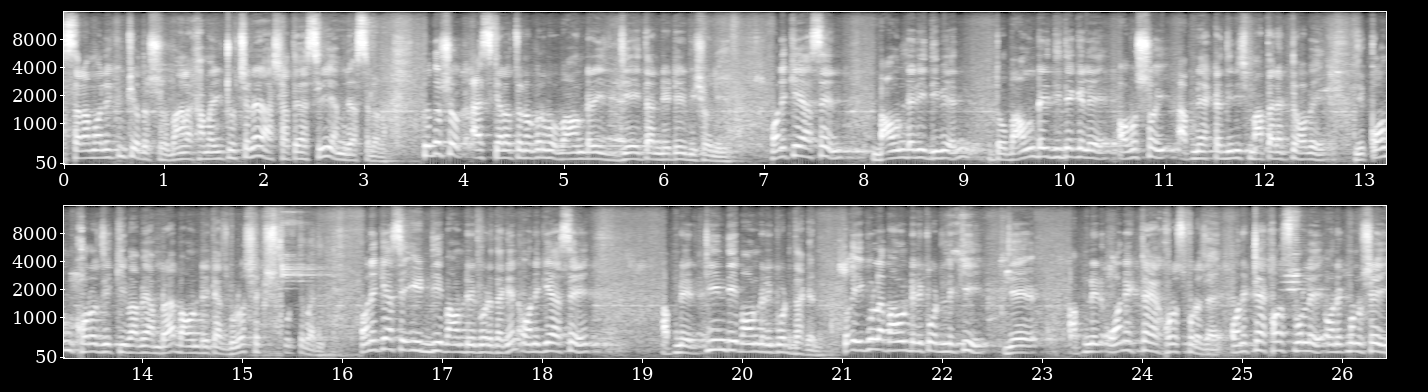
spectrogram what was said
আসসালামু আলাইকুম, প্রিয় দর্শক। বাংলা খামার ইউটিউব চ্যানেল, আর সাথে আছি আমি রাসেল প্রিয় দর্শক, আজকে আলোচনা করব বাউন্ডারি যে তার নেটের বিষয় নিয়ে। অনেকে আছেন বাউন্ডারি দিবেন। তো বাউন্ডারি দিতে গেলে অবশ্যই আপনি একটা জিনিস মাথায় রাখতে হবে যে কম খরচে কীভাবে আমরা বাউন্ডারি কাজগুলো শেষ করতে পারি। অনেকে আছে ইট দিয়ে বাউন্ডারি করে থাকেন, অনেকে আছে আপনার টিন দিয়ে বাউন্ডারি করে থাকেন। তো এইগুলা বাউন্ডারি করলে কি যে আপনার অনেক টাকা খরচ পড়ে যায়। অনেক টাকা খরচ পড়লে অনেক মানুষই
